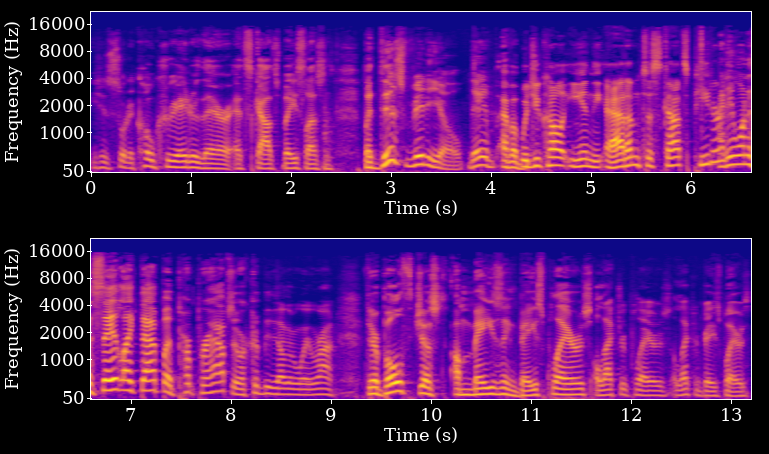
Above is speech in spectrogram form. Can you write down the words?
his sort of co-creator there at Scott's Bass Lessons. But this video, they have a. would you call ian the adam to scott's peter I didn't want to say it like that, but per- perhaps, or it could be the other way around. They're both just amazing bass players, electric players, electric bass players.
